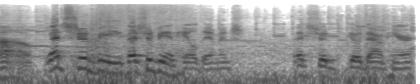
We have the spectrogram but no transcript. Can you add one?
Uh-oh. That should be that should be inhale damage. That should go down here.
